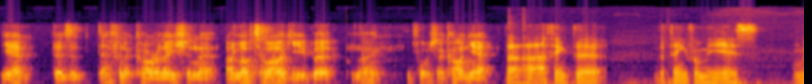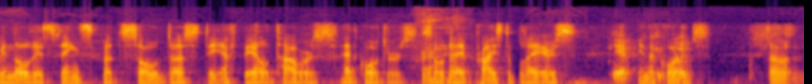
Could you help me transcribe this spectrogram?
yeah, there's a definite correlation there. I'd love to argue, but no, unfortunately, I can't yet. I think the the thing for me is we know these things, but so does the FPL Towers headquarters. So yeah. they price the players yeah, in accordance. So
